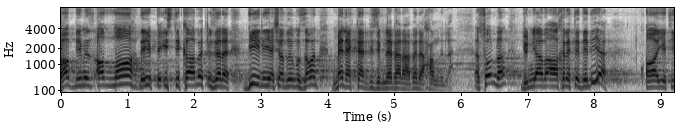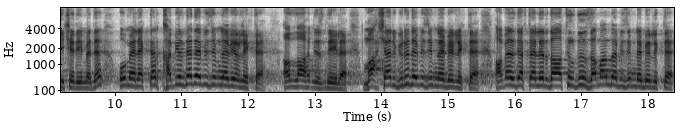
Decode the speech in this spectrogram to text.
Rabbimiz Allah deyip de istikamet üzere dini yaşadığımız zaman melekler bizimle beraber elhamdülillah. E sonra dünya ve ahirette dedi ya ayeti kerimede o melekler kabirde de bizimle birlikte Allah'ın izniyle. Mahşer günü de bizimle birlikte. Amel defterleri dağıtıldığı zaman da bizimle birlikte.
